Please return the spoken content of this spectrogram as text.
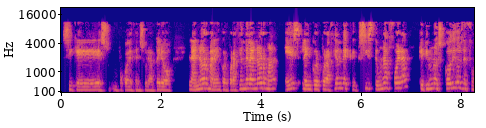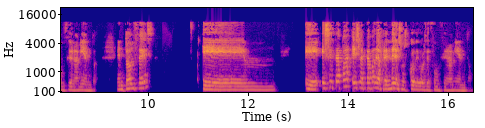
sí que es un poco de censura, pero la norma, la incorporación de la norma es la incorporación de que existe una afuera que tiene unos códigos de funcionamiento. Entonces, eh, eh, esa etapa es la etapa de aprender esos códigos de funcionamiento.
